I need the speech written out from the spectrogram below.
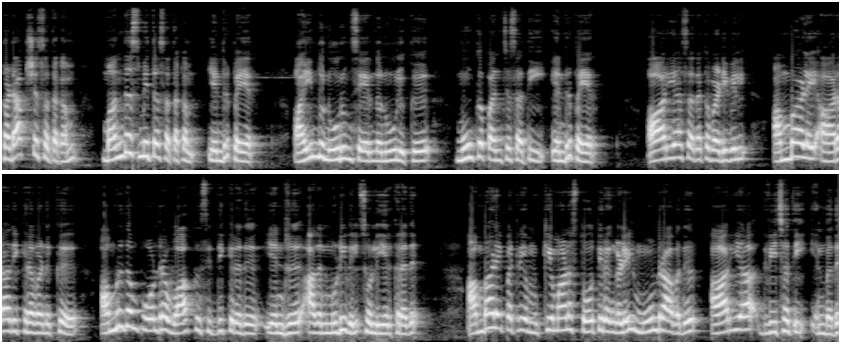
கடாட்ச சதகம் மந்தஸ்மித சதகம் என்று பெயர். ஐந்து நூறும் சேர்ந்த நூலுக்கு மூக்க பஞ்சசதி என்று பெயர். ஆர்யா சதக வடிவில் அம்பாளை ஆராதிக்கிறவனுக்கு அமிர்தம் போன்ற வாக்கு சித்திக்கிறது என்று அதன் முடிவில் சொல்லியிருக்கிறது. அம்பாளை பற்றிய முக்கியமான ஸ்தோத்திரங்களில் மூன்றாவது ஆர்யா த்விசதி என்பது.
